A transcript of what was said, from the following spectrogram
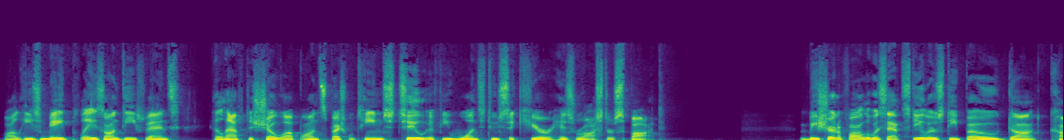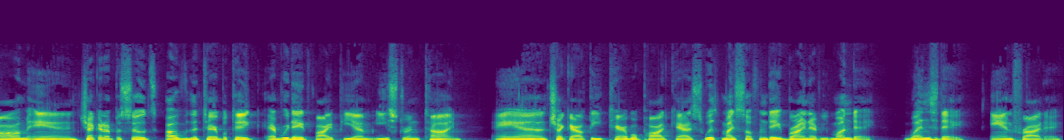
While he's made plays on defense, he'll have to show up on special teams too if he wants to secure his roster spot. Be sure to follow us at SteelersDepot.com and check out episodes of The Terrible Take every day at 5 p.m. Eastern Time. And check out the Terrible Podcast with myself and Dave Bryan every Monday, Wednesday, and Friday.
